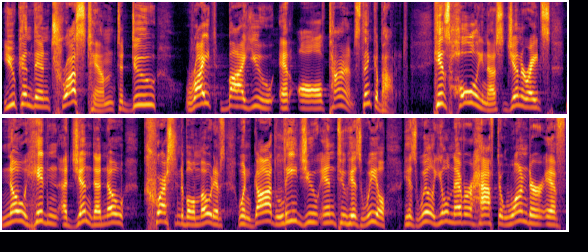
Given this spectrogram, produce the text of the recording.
you can then trust Him to do right by you at all times. Think about it. His holiness generates no hidden agenda, no questionable motives. When God leads you into his will, his will, you'll never have to wonder if,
